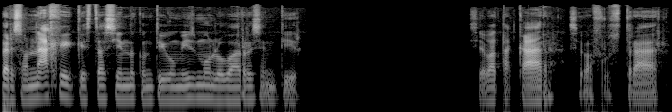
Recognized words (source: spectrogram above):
personaje que está haciendo contigo mismo lo va a resentir. Se va a atacar, se va a frustrar.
